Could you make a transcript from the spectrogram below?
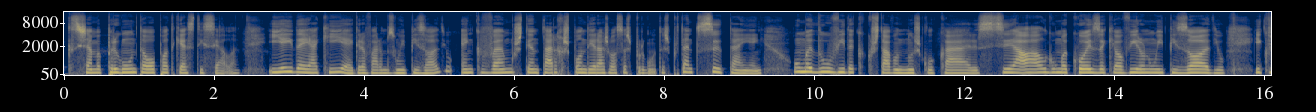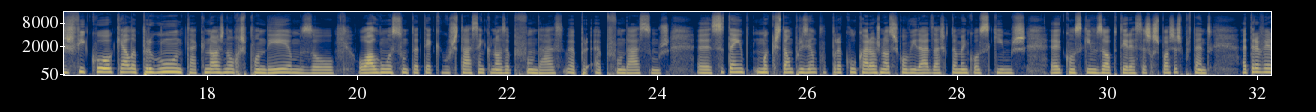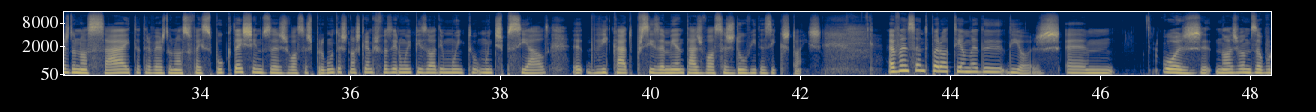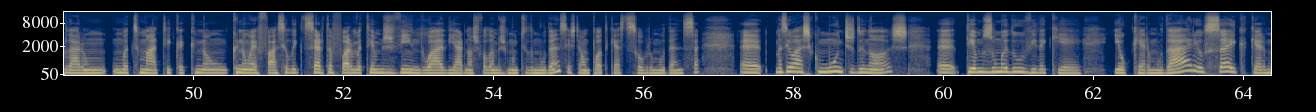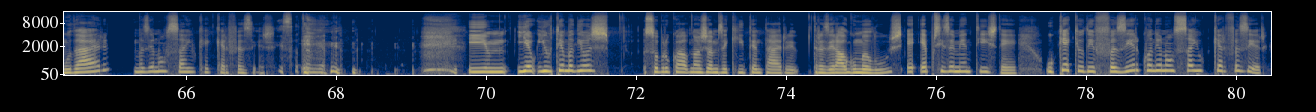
que se chama Pergunta ao Podcast Ticela. E a ideia aqui é gravarmos um episódio em que vamos tentar responder às vossas perguntas. Portanto, se têm uma dúvida que gostavam de nos colocar, se há alguma coisa que ouviram num episódio e que vos ficou aquela pergunta que nós não respondemos, ou, ou algum assunto até que gostassem que nós aprofundássemos. Uh, se têm uma questão, por exemplo, para colocar aos nossos convidados, acho que também conseguimos, uh, conseguimos obter essas respostas. Portanto, através do nosso site, através do nosso Facebook, deixem-nos as vossas perguntas, que nós queremos fazer um episódio muito, muito especial, uh, dedicado dedicado precisamente às vossas dúvidas e questões. Avançando para o tema de, de hoje. Um, hoje nós vamos abordar um, uma temática que não, que não é fácil e que de certa forma temos vindo a adiar. Nós falamos muito de mudança, este é um podcast sobre mudança, uh, mas eu acho que muitos de nós uh, temos uma dúvida que é: eu quero mudar, eu sei que quero mudar, mas eu não sei o que é que quero fazer. Exatamente. E, e, e, o tema de hoje, sobre o qual nós vamos aqui tentar trazer alguma luz, é, é precisamente isto: é o que é que eu devo fazer quando eu não sei o que quero fazer.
